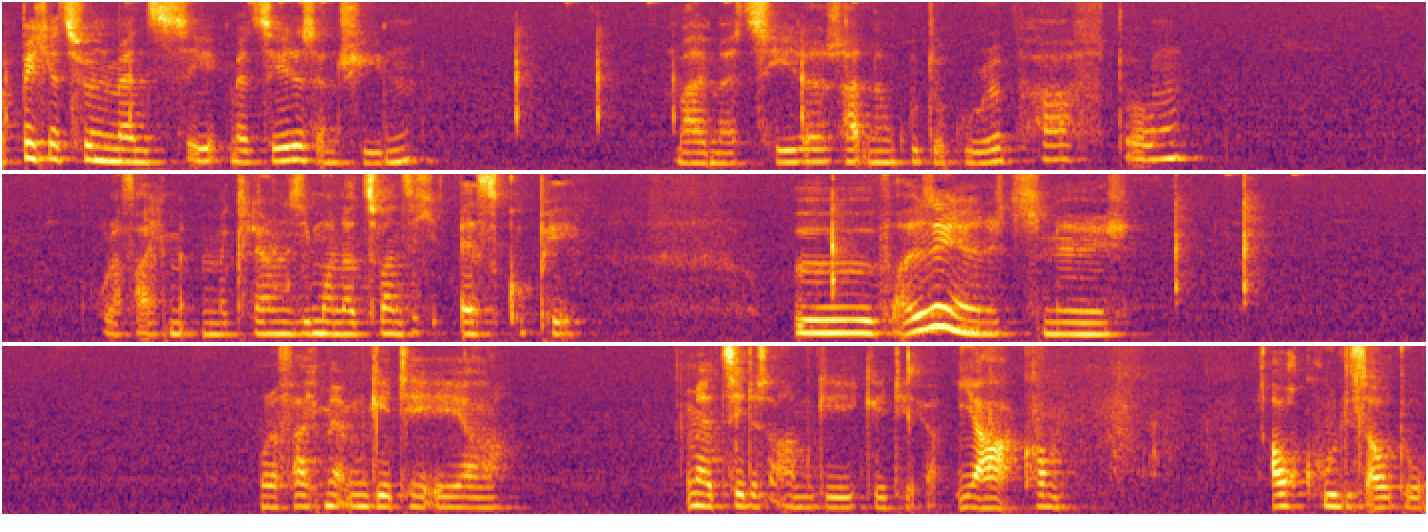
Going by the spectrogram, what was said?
Habe ich jetzt für einen Mercedes entschieden. Weil Mercedes hat eine gute Grip-Haftung. Oder fahre ich mit einem McLaren 720 S Coupé? Äh, weiß ich jetzt nicht. Oder fahre ich mit dem GTR? Mercedes AMG GTR. Ja, komm. Auch cooles Auto.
